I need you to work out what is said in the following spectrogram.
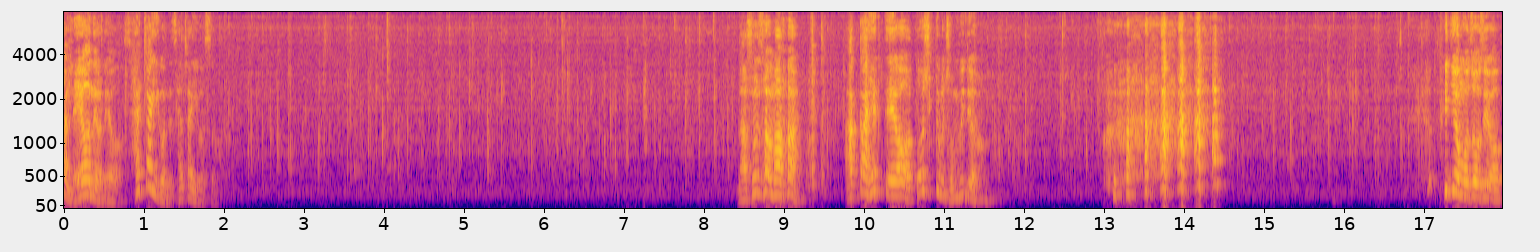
약간 레어네요, 레어. 살짝 익었네, 살짝 익었어. 나 술삼아 아까 했대요. 또 시키면 좀비 돼요. 피디 형 어서 오세요.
